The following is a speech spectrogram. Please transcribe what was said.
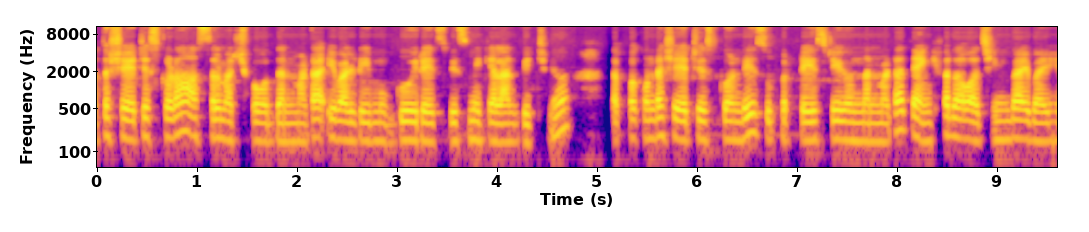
నాతో షేర్ చేసుకోవడం అస్సలు మర్చిపోవద్దు మర్చిపోవద్దన్నమాట. ఇవాల్టి ముగ్గు ఈ రెసిపీస్ మీకు ఎలా అనిపించినాయో తప్పకుండా షేర్ చేసుకోండి. సూపర్ టేస్టీగా ఉందన్నమాట. Thank you for the watching. Bye bye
